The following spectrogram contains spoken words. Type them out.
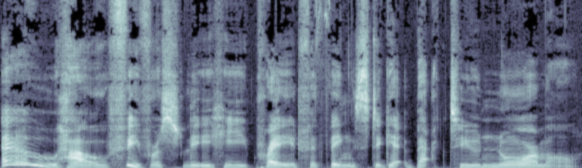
Oh, how feverishly he prayed for things to get back to normal.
